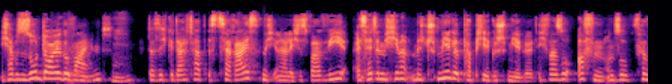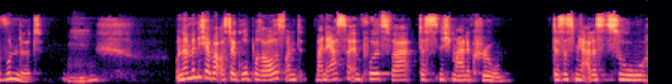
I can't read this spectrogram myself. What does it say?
Ich habe so doll geweint, mhm. Dass ich gedacht habe, es zerreißt mich innerlich. Es war wie, als hätte mich jemand mit Schmiergelpapier geschmiergelt. Ich war so offen und so verwundet. Mhm. Und dann bin ich aber aus der Gruppe raus und mein erster Impuls war, das ist nicht meine Crew. Das ist mir alles zu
